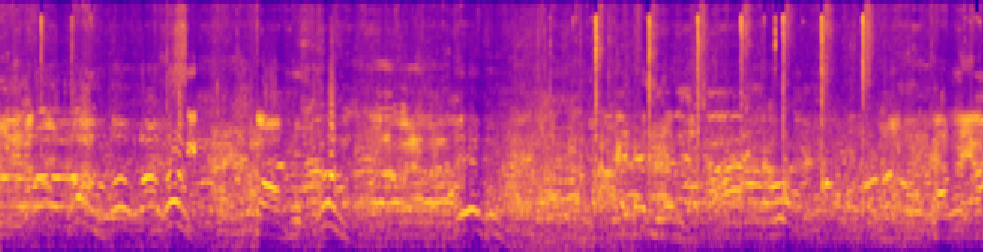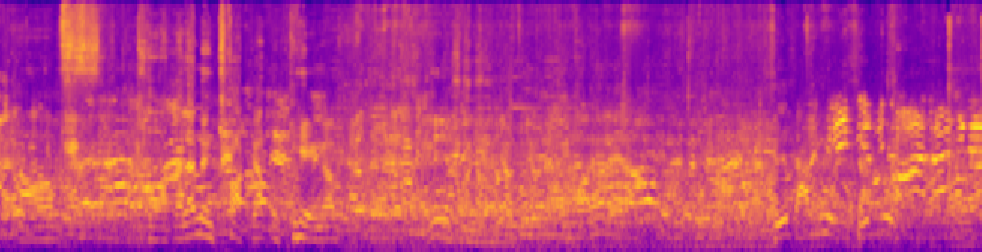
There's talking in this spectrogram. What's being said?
นี้นะครับสิบต่อหกกันแล้วนะครับเกม ถอดไป แล้วหนึ่งช็อตครับโอเคครับพี่เสียไม่ช้าเลยไม่ได้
